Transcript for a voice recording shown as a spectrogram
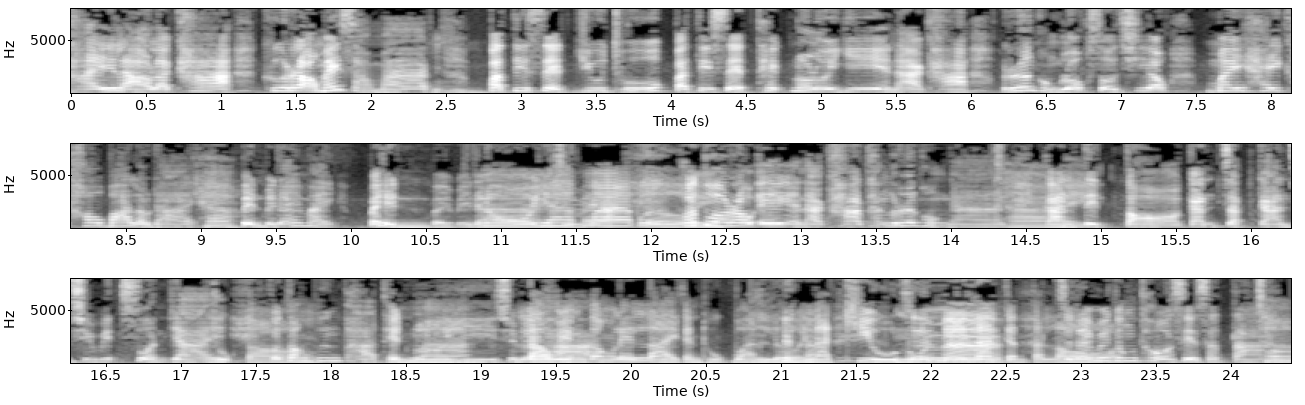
ใช่แล้วล่ะค่ะ คือเราไม่สามารถอืมปฏิเสธ YouTube ปฏิเสธเทคโนโลยีนะคะ เรื่องของโลกโซเชียลไม่ให้เข้าบ้านเราได้ค่ะเป็นไปได้ไหมเป็นไปไม่ได้โนยากใช่ไหมากเลย เพราะตัวเราเองอะนะคะ ทั้งเรื่องของงานใช่การติดต่อการจัดการชีวิตส่วนใหญ่ถูกต้องก็ต้องพึ่งพาเทคโนโลยีใช่ไหมเราคะยังต้องเล่นไลน์กันทุกวันเลยนัดคิวนู่นใช่ไหมนี่นั่นกันตลอดจะได้ไม่ต้องโทรเสียสตางค์ใช่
